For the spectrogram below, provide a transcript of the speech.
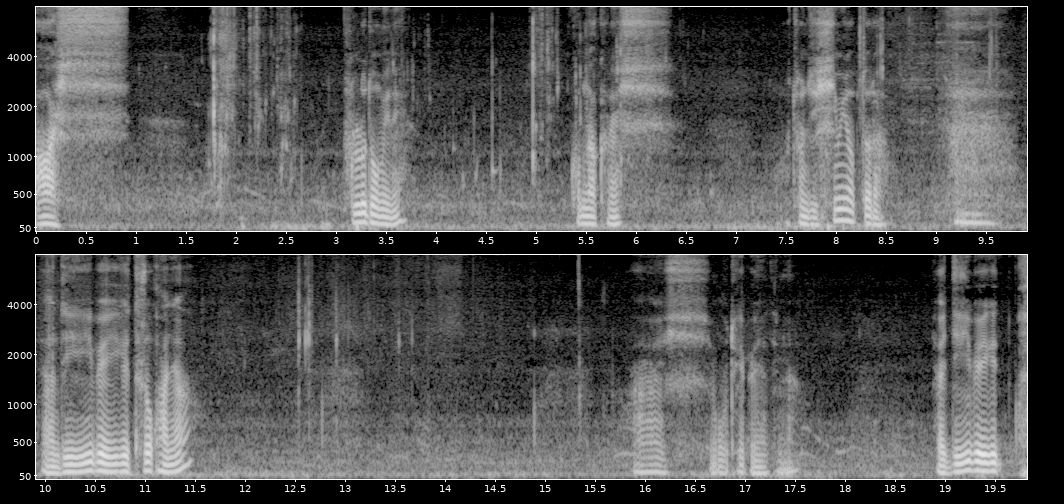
아씨. 블루돔이네. 겁나 크네, 씨. 어쩐지 힘이 없더라. 야 네 입에 이게 들어가냐? 아이씨 어떻게 빼야 되냐? 야 네 입에 이게 하,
